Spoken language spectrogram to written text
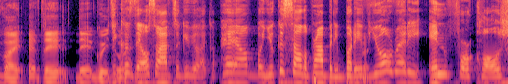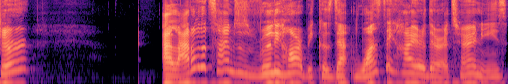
right. If they they agree to because it, because they also have to give you like a payoff, but you can sell the property. But if Right. you're already in foreclosure, a lot of the times it's really hard because that once they hire their attorneys,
